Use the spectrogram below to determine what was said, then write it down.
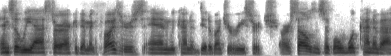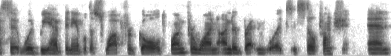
And so we asked our academic advisors and we kind of did a bunch of research ourselves and said, well, what kind of asset would we have been able to swap for gold one for one under Bretton Woods and still function? And,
